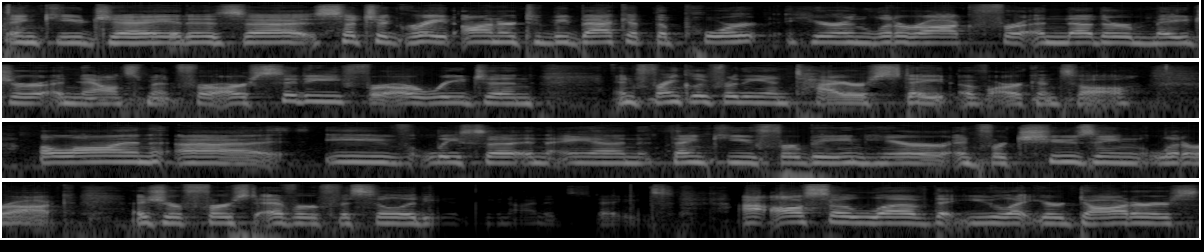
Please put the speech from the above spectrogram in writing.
Thank you, Jay. It is uh, such a great honor to be back at the port here in Little Rock for another major announcement for our city, for our region, and frankly for the entire state of Arkansas. Alain, uh, Yves, Lisa, and Ann, thank you for being here and for choosing Little Rock as your first ever facility in the United States. I also love that you let your daughters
